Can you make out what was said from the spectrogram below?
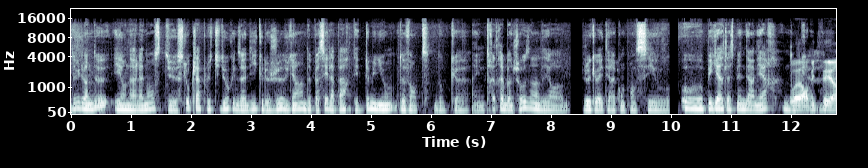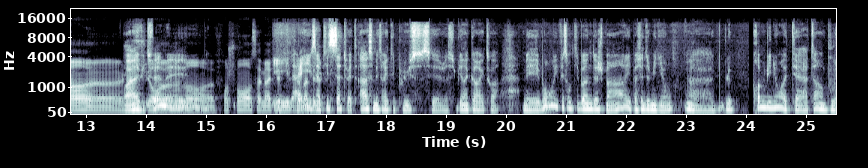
2022, et on a l'annonce de Slowclap, le studio, qui nous a dit que le jeu vient de passer la barre des 2 millions de ventes. Donc, euh, une très très bonne chose. hein. D'ailleurs, euh, jeu qui avait été récompensé au, au Pégase la semaine dernière. Donc, Ouais, alors euh, vite fait, hein. euh, ouais, vite fait, euh, mais- non, euh, franchement, ça mérite Et là, il a sa petite statuette. Ah, ça mériterait plus. Je suis bien d'accord avec toi. Mais bon, il fait son petit bonhomme de chemin. Il est passé 2 millions. Euh, le premier million a été atteint au bout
